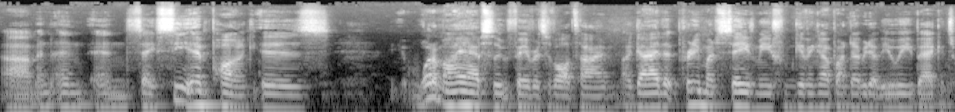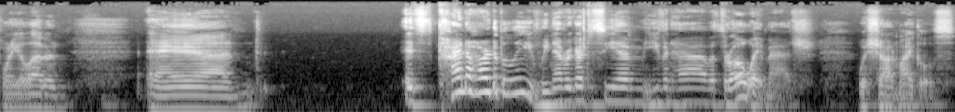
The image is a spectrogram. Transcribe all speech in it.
um, and and and say CM Punk is one of my absolute favorites of all time. A guy that pretty much saved me from giving up on WWE back in 2011, and it's kind of hard to believe we never got to see him even have a throwaway match with Shawn Michaels.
